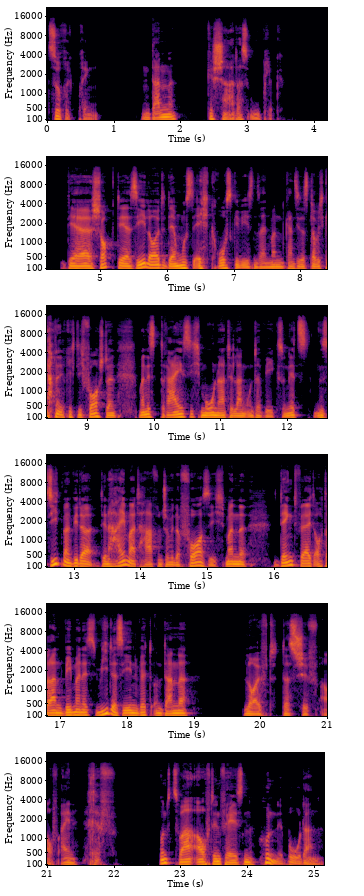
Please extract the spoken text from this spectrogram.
zurückbringen. Und dann geschah das Unglück der Schock der Seeleute, der musste echt groß gewesen sein. Man kann sich das, glaube ich, gar nicht richtig vorstellen. Man ist 30 Monate lang unterwegs und jetzt sieht man wieder den Heimathafen schon wieder vor sich. Man äh, denkt vielleicht auch daran, wem man es wiedersehen wird und dann äh, läuft das Schiff auf ein Riff. Und zwar auf den Felsen Hundebodern.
